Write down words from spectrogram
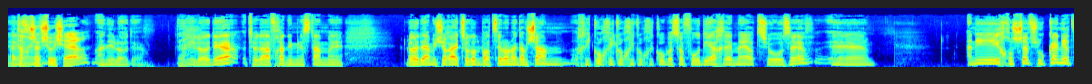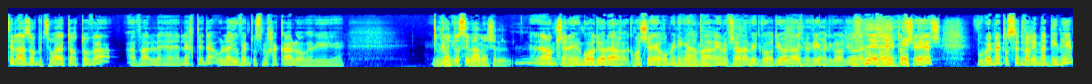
אתה אה, חושב שהוא יישאר? אני לא יודע. אני לא יודע. אתה יודע, אף אחד מן הסתם אה, לא יודע. מי שראה את סודות ברצלונה, גם שם חיכו, חיכו, חיכו, חיכו, בסוף הוא הודיע אחרי מרץ שהוא עוזב. אני חושב שהוא כן ירצה לעזוב בצורה יותר טובה, אבל אה, לך תדע, אולי יובנטוס מחכה לו. אני... יובנטוס עם מאמן של... זה לא משנה, אם גוארדיולה, כמו שרומיניגה הבנתי. אמר, אם אפשר להביא את גוארדיולה, אז מביאים את גוארדיולה, כי הוא הכי טוב שיש, והוא באמת עושה דברים מדהימים.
